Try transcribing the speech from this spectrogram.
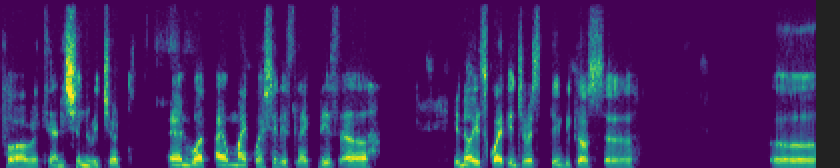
for our attention, Richard. And what I, my question is like this. Uh, you know, it's quite interesting because uh, uh,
